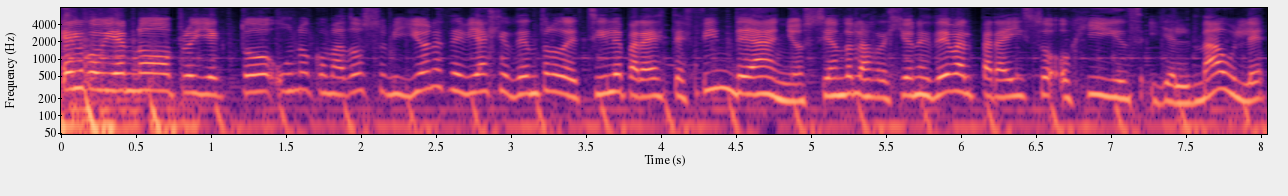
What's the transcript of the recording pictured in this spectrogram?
El gobierno proyectó 1,2 millones de viajes dentro de Chile para este fin de año, siendo las regiones de Valparaíso, O'Higgins y el Maule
